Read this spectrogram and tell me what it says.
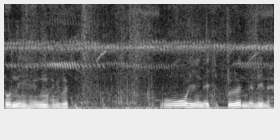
ต้นนี้แห้งใหม่เบิดโอ้ยยังได้สิปื้นเดี๋ยวนี้นะ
